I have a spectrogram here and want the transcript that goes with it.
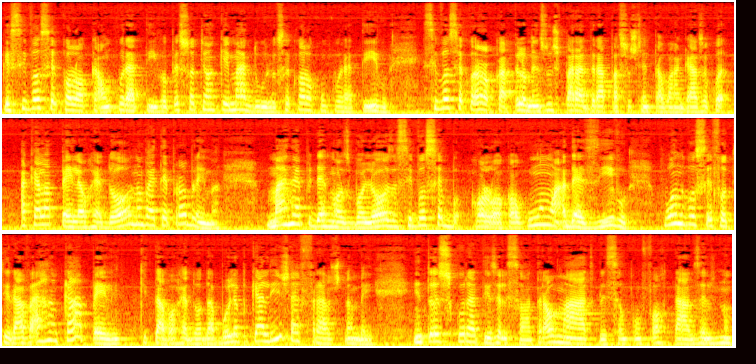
Porque se você colocar um curativo, a pessoa tem uma queimadura, você coloca um curativo, se você colocar pelo menos um esparadrapo para sustentar uma gás, aquela pele ao redor não vai ter problema. Mas na epidermose bolhosa, se você coloca algum adesivo, quando você for tirar, vai arrancar a pele que estava ao redor da bolha, porque ali já é frágil também. Então, esses curativos, eles são traumáticos, eles são confortáveis, eles não,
